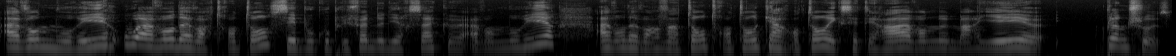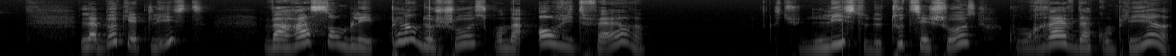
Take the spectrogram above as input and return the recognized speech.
avant de mourir ou avant d'avoir 30 ans. C'est beaucoup plus fun de dire ça qu'avant de mourir, avant d'avoir 20 ans, 30 ans, 40 ans, etc. Avant de me marier, euh, plein de choses. La bucket list va rassembler plein de choses qu'on a envie de faire. C'est une liste de toutes ces choses qu'on rêve d'accomplir,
